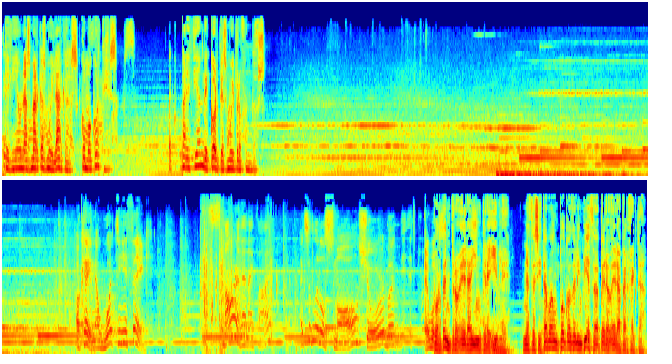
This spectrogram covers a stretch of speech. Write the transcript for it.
Tenía unas marcas muy largas, como cortes. Parecían de cortes muy profundos. Okay, now what do you think? Smaller than I thought. It's a little small, sure, but it's Por dentro era increíble. Necesitaba un poco de limpieza, pero era perfecta.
